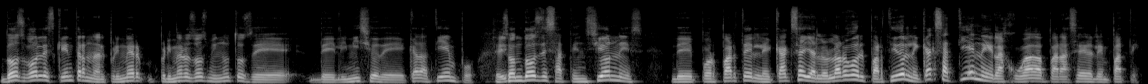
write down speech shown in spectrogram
dos goles que entran al primer primeros dos minutos de, del inicio de cada tiempo. Sí. Son dos desatenciones de por parte del Necaxa y a lo largo del partido el Necaxa tiene la jugada para hacer el empate.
